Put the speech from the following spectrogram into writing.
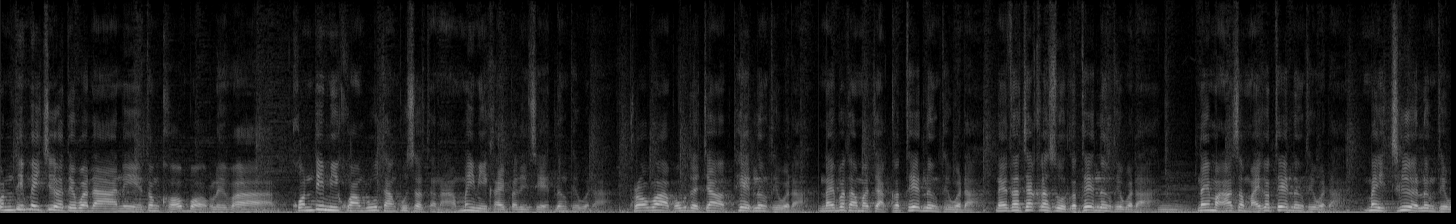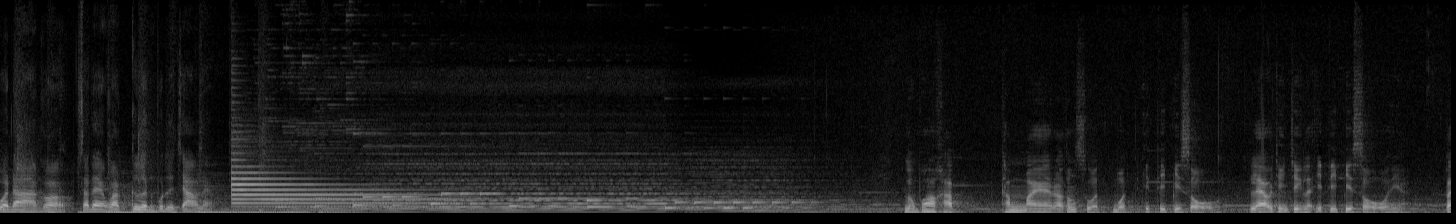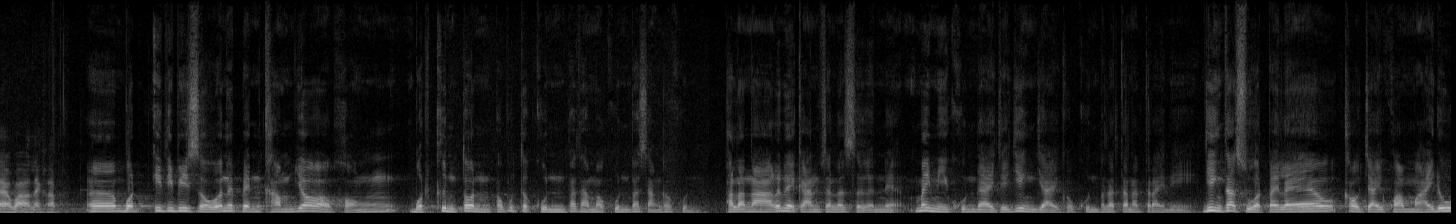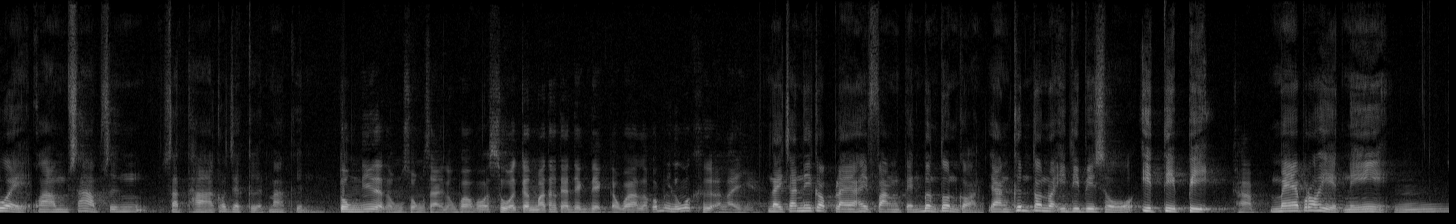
คนที่ไม่เชื่อเทวดานี่ต้องขอบอกเลยว่า คนที่มีความรู้ทางพุทธศาสนา ไม่มีใครปฏิเสธเรื่องเทวดา เพราะว่าพระพุทธเจ้าเทศน์เรื่องเทวดา ในพระธรรมจักรก็เทศน์เรื่องเทวดา ในทัชชคสูตรก็เทศน์เรื่องเทวดา ในมหาสมัยก็เทศน์เรื่องเทวดา ไม่เชื่อเรื่องเทวดาก็แสดงว่าเกินพุทธเจ้าแล้วหลวงพ่อครับทำไมเราต้องสวดบทอิติปิโส แล้วจริง ๆ แล้วอิติปิโสเนี่ยแปลว่าอะไรครับเอ่อ บทอิติปิโสเนี่ยเป็นคำย่อของบทขึ้นต้น พระพุทธคุณ พระธรรมคุณ พระสังฆคุณพรรณนาหรือในการสรรเสริญเนี่ยไม่มีคุณใดจะยิ่งใหญ่กว่าคุณพระรัตนตรัยนี้ ยิ่งถ้าสวดไปแล้วเข้าใจความหมายด้วย ความซาบซึ้งศรัทธาก็จะเกิดมากขึ้น ตรงนี้แหละผมสงสัยหลวงพ่อเพราะว่าสวดกันมาตั้งแต่เด็ก ๆ แต่ว่าเราก็ไม่รู้ว่าคืออะไรไงในชั้นนี้ก็แปลให้ฟังเป็นเบื้องต้นก่อน อย่างขึ้นต้นว่าอิติปิโสอิติปิครับ แม้เพราะเหตุนี้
